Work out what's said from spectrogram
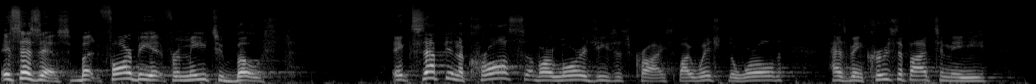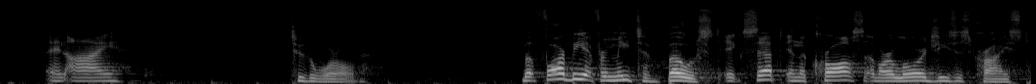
It says this, but far be it from me to boast except in the cross of our Lord Jesus Christ, by which the world has been crucified to me and I to the world. But far be it from me to boast except in the cross of our Lord Jesus Christ,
